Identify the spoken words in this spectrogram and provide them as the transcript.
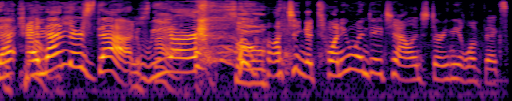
That and then there's that. There's we that. are So- launching a 21 day challenge during the Olympics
